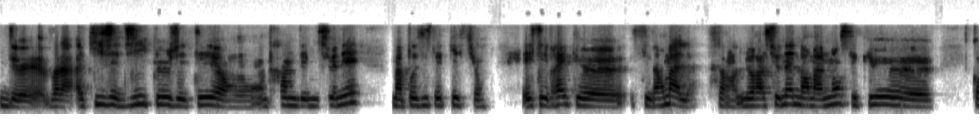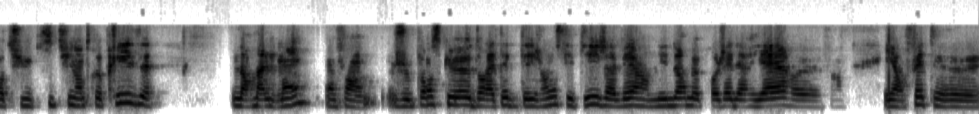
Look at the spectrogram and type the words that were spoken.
de, voilà, à qui j'ai dit que j'étais en, train de démissionner m'a posé cette question. Et c'est vrai que c'est normal. Enfin, le rationnel, normalement, c'est que euh, quand tu quittes une entreprise, normalement, enfin, je pense que dans la tête des gens, c'était j'avais un énorme projet derrière. Euh, et en fait, euh,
